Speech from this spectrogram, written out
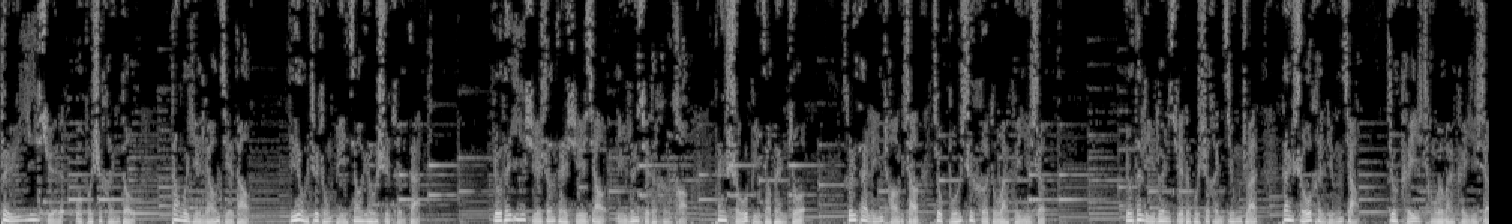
对于医学，我不是很懂，但我也了解到，也有这种比较优势存在。有的医学生在学校理论学得很好，但手比较笨拙，所以在临床上就不适合做外科医生。有的理论学得不是很精专，但手很灵巧，就可以成为外科医生。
